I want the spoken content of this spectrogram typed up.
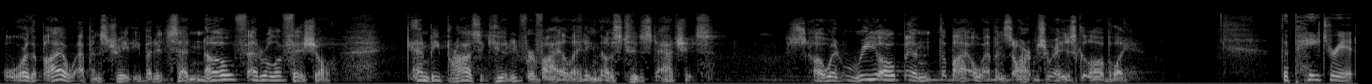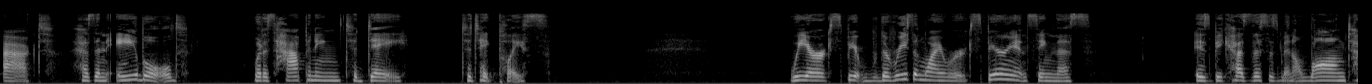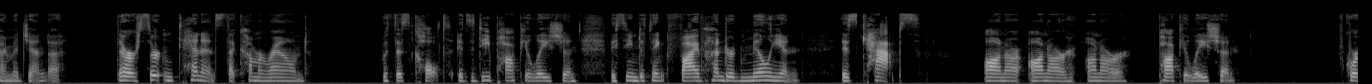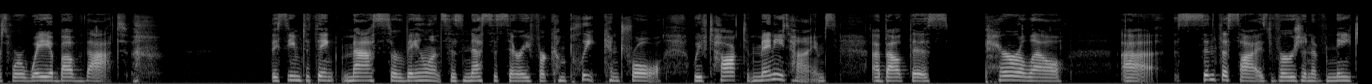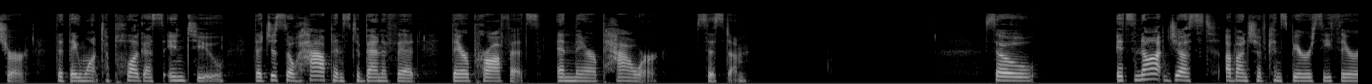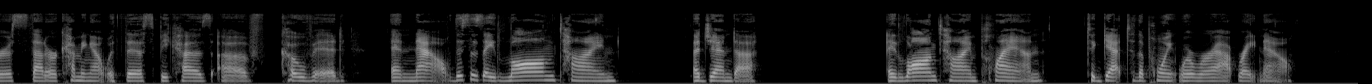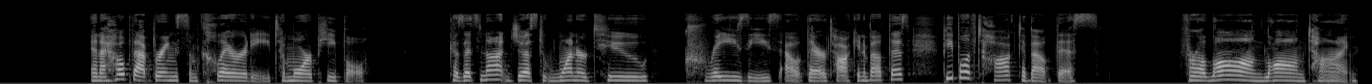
or the Bioweapons Treaty, but it said no federal official can be prosecuted for violating those two statutes. So it reopened the bioweapons arms race globally. The Patriot Act has enabled what is happening today to take place we are exper- the reason why we're experiencing this is because this has been a long time agenda. There are certain tenets that come around with this cult. It's depopulation. They seem to think 500 million is caps on our on our on our population. Of course, we're way above that. They seem to think mass surveillance is necessary for complete control. We've talked many times about this parallel uh, synthesized version of nature that they want to plug us into that just so happens to benefit their profits and their power system. So it's not just a bunch of conspiracy theorists that are coming out with this because of COVID and now. This is a long time agenda, a long time plan to get to the point where we're at right now. And I hope that brings some clarity to more people because it's not just one or two crazies out there talking about this. People have talked about this for a long, long time.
